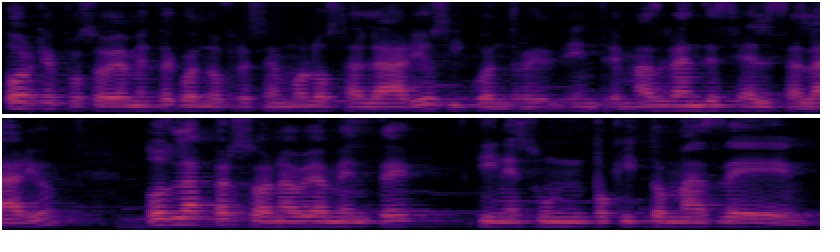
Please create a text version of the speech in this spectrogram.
Porque pues obviamente cuando ofrecemos los salarios y cuando entre más grande sea el salario, pues la persona obviamente tienes un poquito más de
